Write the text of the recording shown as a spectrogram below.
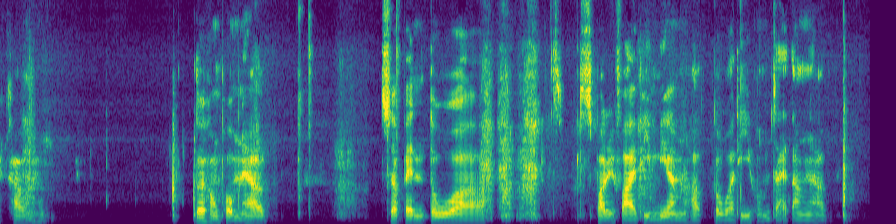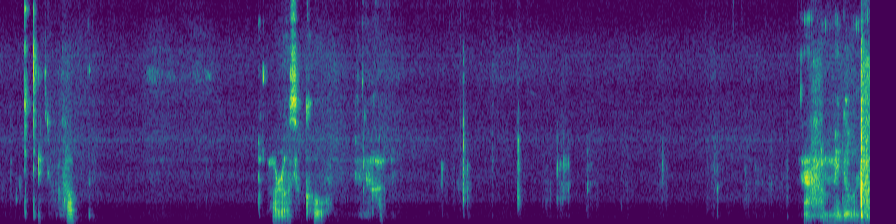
account นะครับ โดยของผมนะครับ จะเป็นตัว Spotify Premium นะครับ ตัวที่ผมจ่ายตังค์นะครับพอพอรอสักครู่นะครับอะไม่ดูนะ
